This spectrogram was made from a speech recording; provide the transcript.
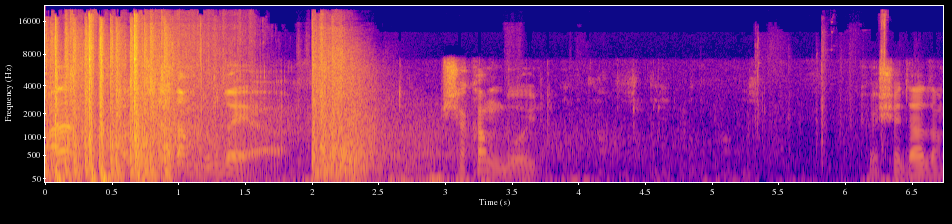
Ana, oğlum işte adam burada ya. Bir şaka mı bu oyun? Köşede adam.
